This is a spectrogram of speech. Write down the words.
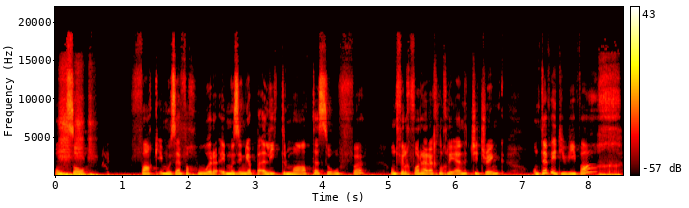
Und so, fuck, ich muss einfach hure, ich muss irgendwie einen Liter Mate saufen und vielleicht vorher echt noch ein bisschen Energy Drink und dann werde ich wie wach.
